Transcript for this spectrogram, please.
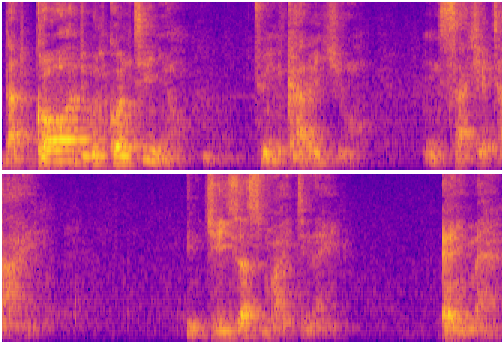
that God will continue to encourage you in such a time. In Jesus' mighty name, amen.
